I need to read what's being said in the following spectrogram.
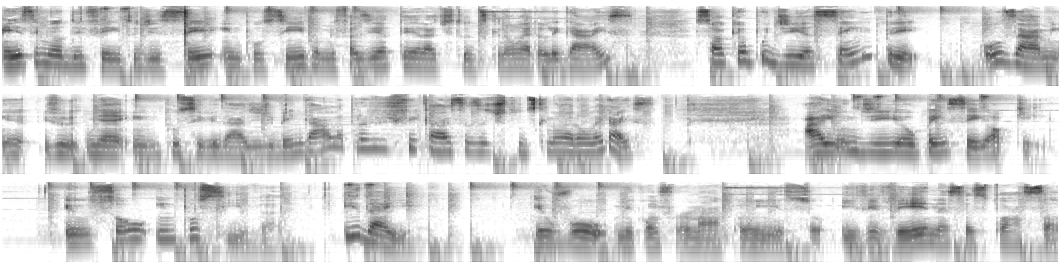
esse meu defeito de ser impulsiva me fazia ter atitudes que não eram legais, só que eu podia sempre usar minha, minha impulsividade de bengala para justificar essas atitudes que não eram legais. Aí um dia eu pensei, ok, eu sou impulsiva. E daí? eu vou me conformar com isso e viver nessa situação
